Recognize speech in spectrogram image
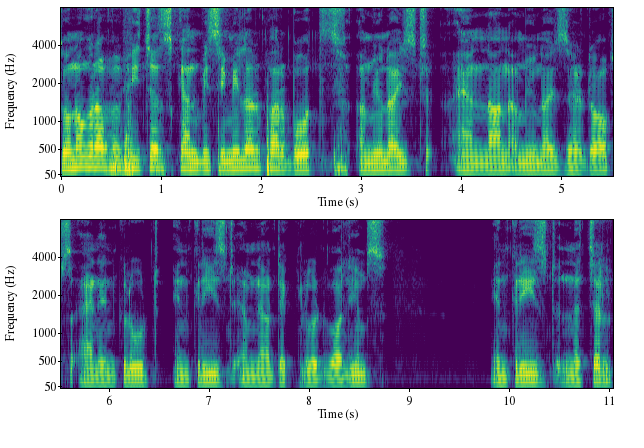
Sonography features can be similar for both immunized and non-immunized hydrops and include increased amniotic fluid volumes, increased nuchal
